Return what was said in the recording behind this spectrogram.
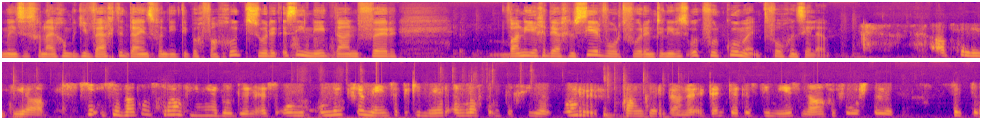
mense is geneig om 'n bietjie weg te duins van die tipe van goed. So dit is nie net dan vir wanneer jy gediagnoseer word vorentoe nie, dis ook voorkomend volgens julle. Absoluut ja. So, so wat ons graag hiermee wil doen is om om net vir mense 'n bietjie meer inligting te gee oor kanker dan. Ek dink dit is die mees nagevorsde siekte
